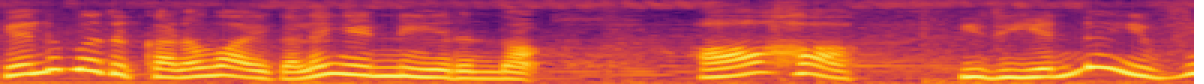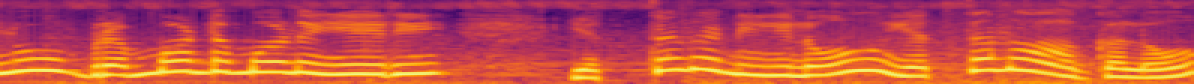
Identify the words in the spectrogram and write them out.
எழுபது கணவாய்களை எண்ணி இருந்தான் ஆஹா இது என்ன இவ்வளோ பிரம்மாண்டமான ஏரி? எத்தனை நீளம் எத்தனை அகலம்?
